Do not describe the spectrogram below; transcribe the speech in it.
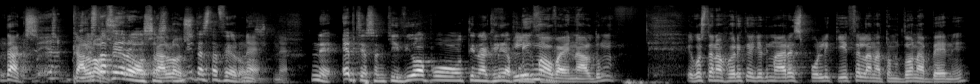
Εντάξει. Καλό. Καλός. Σταθερός, Καλός. Ήταν σταθερός. Ναι, ναι. ναι, έπιασαν και οι δύο από την Αγγλία. που Πλήγμα ήρθαν. ο Βαϊνάλντουμ. Εγώ στεναχωρήθηκα γιατί μου αρέσει πολύ και ήθελα να τον δω να μπαίνει.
